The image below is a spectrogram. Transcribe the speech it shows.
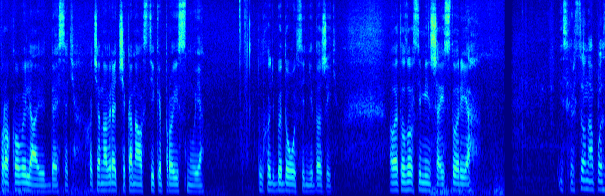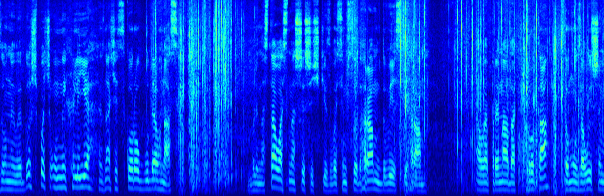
проковиляють 10. Хоча навряд чи канал стільки проіснує. Тут хоч би до осені дожить. Але то зовсім інша історія. Із Херсона позвонили дощ, поч- у них лє, значить скоро буде в нас. Блін, осталось на шишечки з 800 грам 200 грам. Але принада крута, тому залишимо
